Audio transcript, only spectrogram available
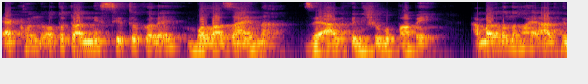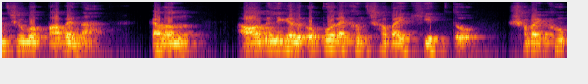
এখন অতটা নিশ্চিত করে বলা যায় না যে আরফিন শুভ পাবে। আমার মনে হয় আরফিন শুভ পাবে না। কারণ আওয়ামী লীগের ওপর এখন সবাই ক্ষিপ্ত, সবাই খুব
